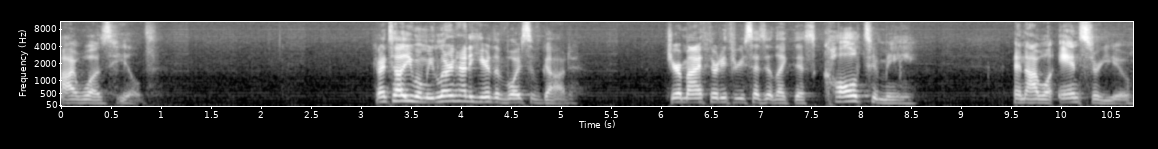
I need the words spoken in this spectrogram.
I was healed. Can I tell you, when we learn how to hear the voice of God, Jeremiah 33 says it like this Call to me, and I will answer you.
